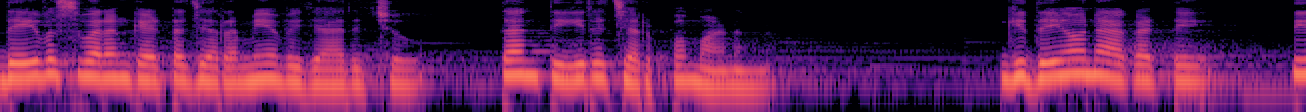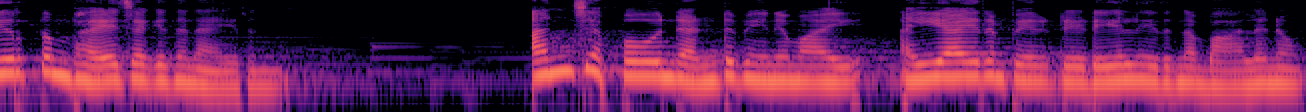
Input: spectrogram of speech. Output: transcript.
ദൈവസ്വരം കേട്ട ജെറമിയ വിചാരിച്ചു താൻ തീരെ ചെറുപ്പമാണെന്ന്. ഗിതയോനാകട്ടെ തീർത്തും ഭയചകിതനായിരുന്നു. അഞ്ചപ്പവും രണ്ട് മീനുമായി അയ്യായിരം പേരുടെ ഇടയിൽ ഇരുന്ന ബാലനോ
